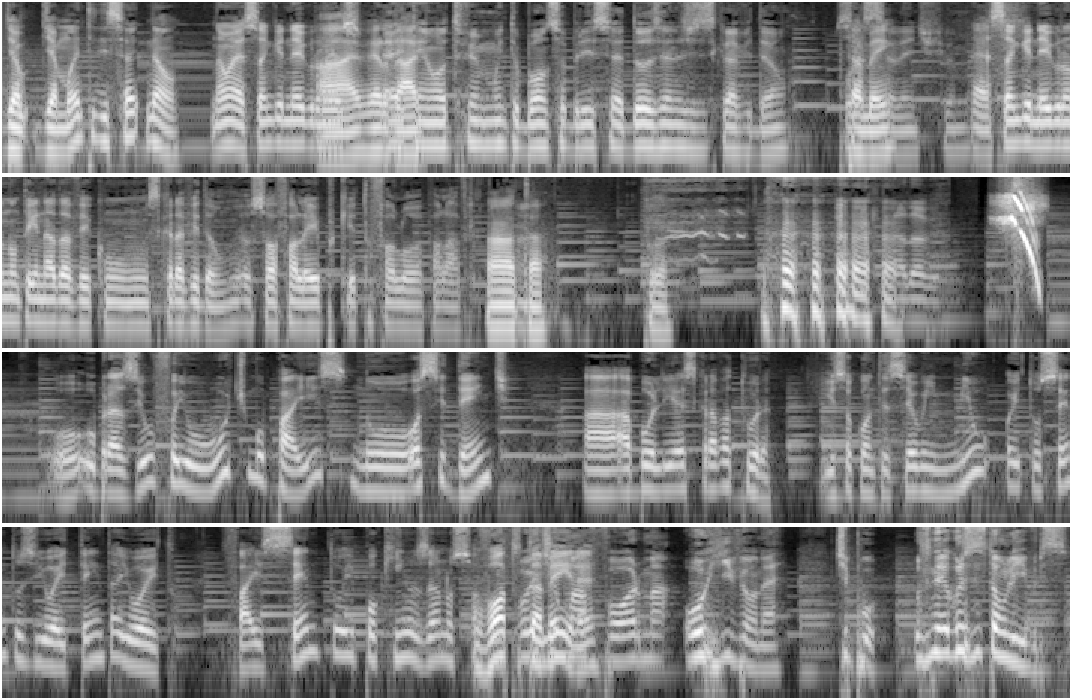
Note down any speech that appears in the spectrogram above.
dia- diamante de sangue. Não. Não, é Sangue Negro Ah, é mesmo. É, verdade. tem um outro filme muito bom sobre isso, é 12 anos de escravidão. Pô, Também. Excelente filme. É, Sangue Negro não tem nada a ver com escravidão. Eu só falei porque tu falou a palavra. Ah, tá. Nada a ver. O, o Brasil foi o último país no Ocidente a abolir a escravatura. Isso aconteceu em 1888. Faz cento e pouquinhos anos só. O voto Foi também, de uma né? forma horrível, né? Tipo, os negros estão livres.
